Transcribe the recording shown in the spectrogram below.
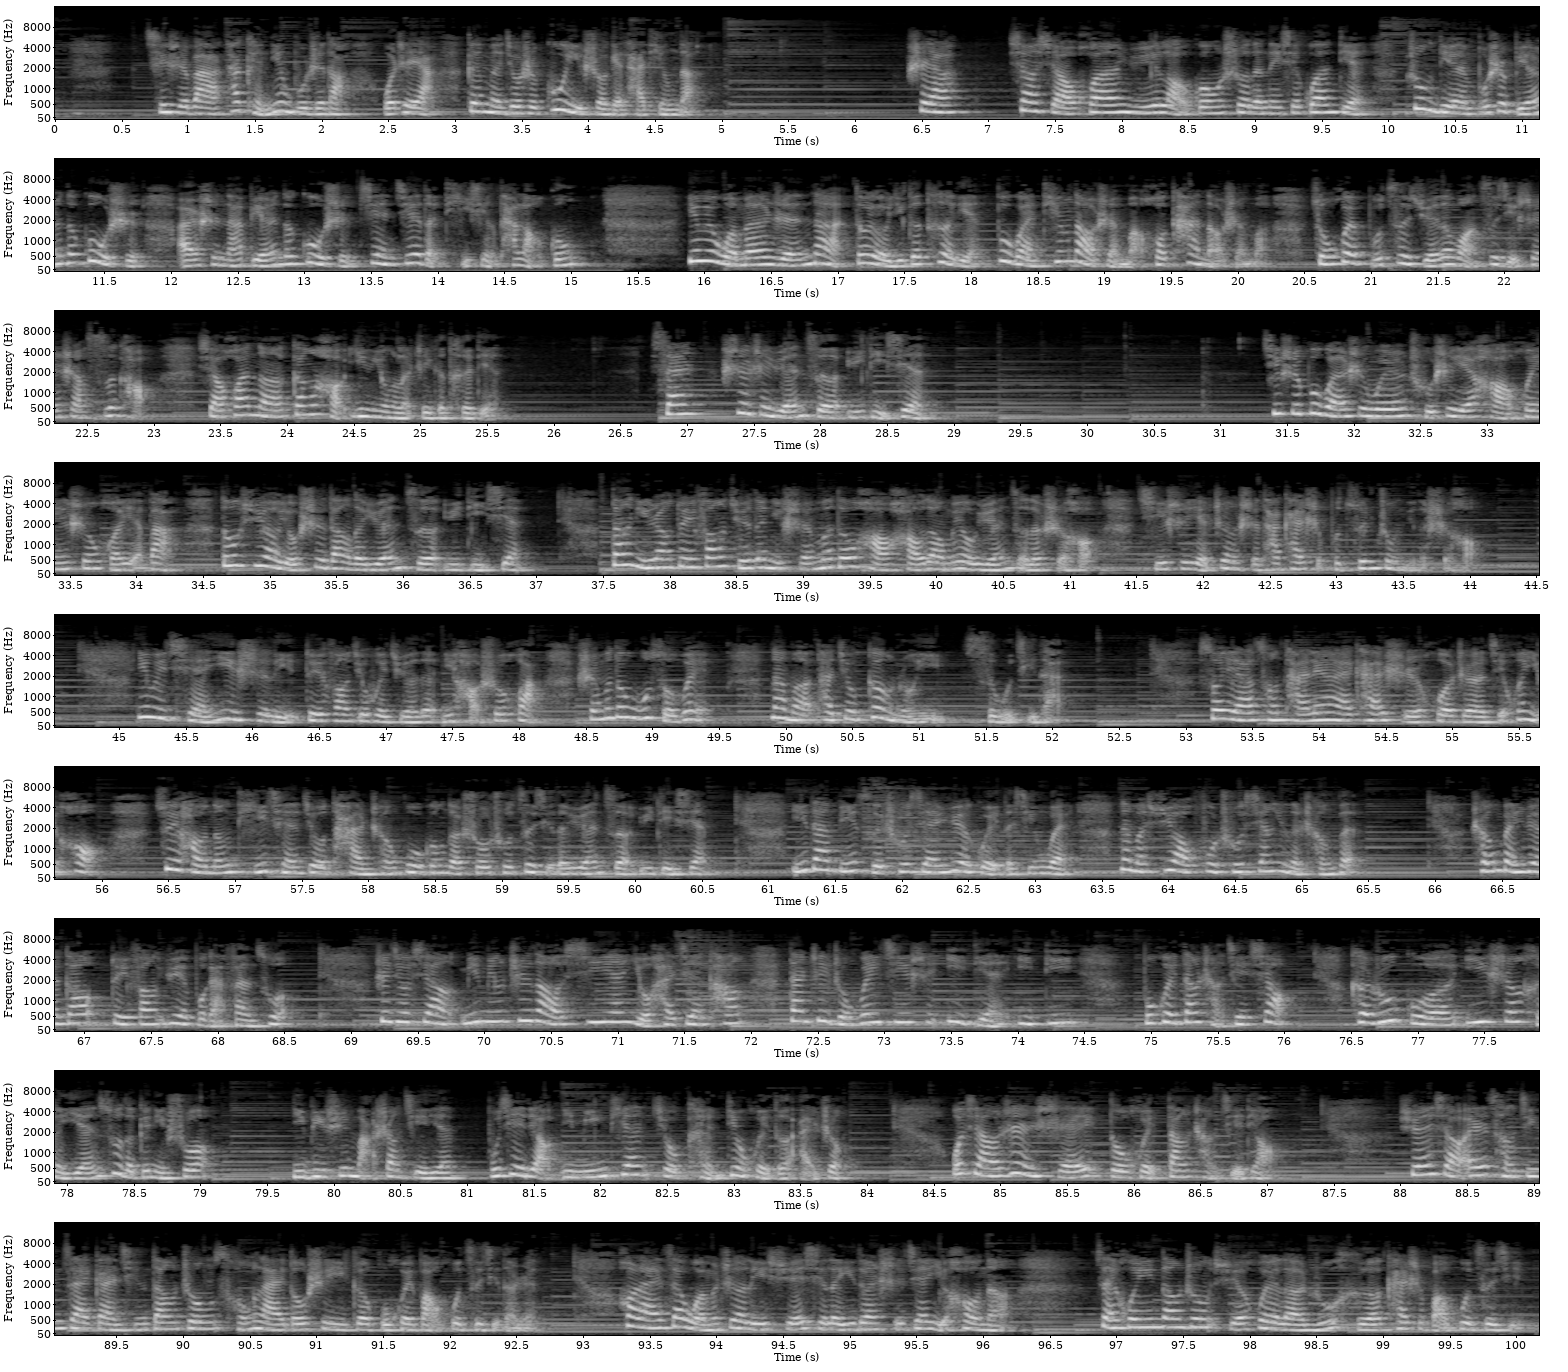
其实吧，他肯定不知道我这样根本就是故意说给他听的。是呀，像小欢与老公说的那些观点，重点不是别人的故事，而是拿别人的故事间接的提醒她老公。因为我们人呢都有一个特点，不管听到什么或看到什么，总会不自觉的往自己身上思考。小欢呢刚好应用了这个特点。三、设置原则与底线。其实，不管是为人处事也好，婚姻生活也罢，都需要有适当的原则与底线。当你让对方觉得你什么都好，好到没有原则的时候，其实也正是他开始不尊重你的时候。因为潜意识里，对方就会觉得你好说话，什么都无所谓，那么他就更容易肆无忌惮。所以啊，从谈恋爱开始或者结婚以后，最好能提前就坦诚不公的说出自己的原则与底线。一旦彼此出现越轨的行为，那么需要付出相应的成本，成本越高，对方越不敢犯错。这就像明明知道吸烟有害健康，但这种危机是一点一滴，不会当场见效。可如果医生很严肃的跟你说，你必须马上戒烟，不戒掉，你明天就肯定会得癌症。我想任谁都会当场戒掉。学员小 A 曾经在感情当中从来都是一个不会保护自己的人，后来在我们这里学习了一段时间以后呢，在婚姻当中学会了如何开始保护自己。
